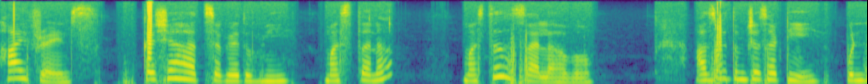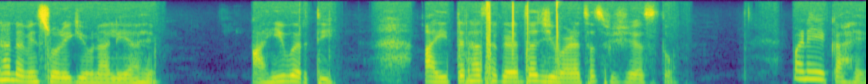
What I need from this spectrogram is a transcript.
हाय फ्रेंड्स कसे आहात सगळे तुम्ही? मस्त ना? मस्तच असायला हवं. आज मी तुमच्यासाठी पुन्हा नवीन स्टोरी घेऊन आली आहे. आईवरती. आई तर हा सगळ्यांचा जिव्हाळ्याचाच विषय असतो. पण एक आहे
